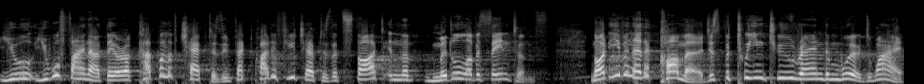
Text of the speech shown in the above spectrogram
you'll, you will find out there are a couple of chapters, in fact, quite a few chapters, that start in the middle of a sentence. Not even at a comma, just between two random words. Why?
